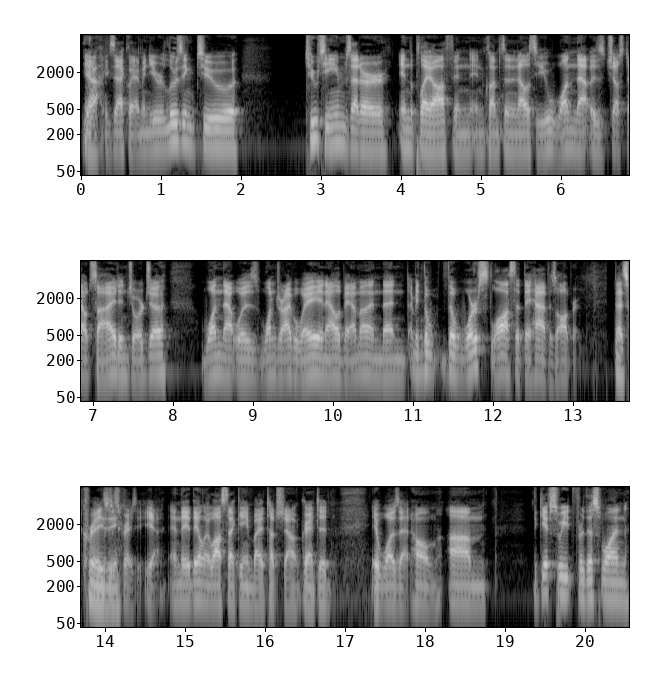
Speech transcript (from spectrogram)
yeah. Yeah. exactly. I mean, you're losing to two teams that are in the playoff in, in Clemson and LSU, one that was just outside in Georgia, one that was one drive away in Alabama, and then I mean the the worst loss that they have is Auburn. That's crazy. It's crazy. Yeah. And they, they only lost that game by a touchdown. Granted, it was at home. Um, the gift suite for this one,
